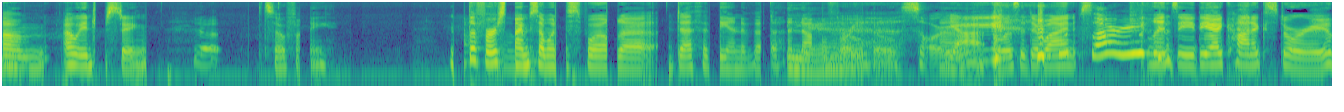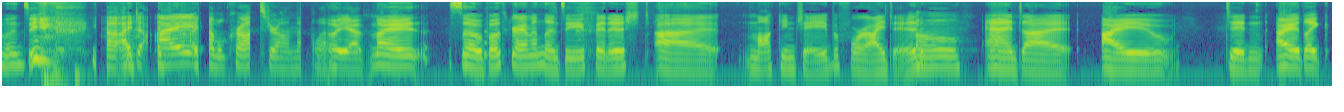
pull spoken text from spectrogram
Um. Oh, interesting. yeah. It's so funny. Not the first time someone spoiled a death at the end of a, a novel for you. Sorry. Yeah. Alyssa did one. Sorry. Lindsay, the iconic story. Lindsay. Uh, I double crossed her on that one. Oh yeah, my so both Graham and Lindsay finished uh, Mockingjay before I did, Oh. and uh, I didn't. I like,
